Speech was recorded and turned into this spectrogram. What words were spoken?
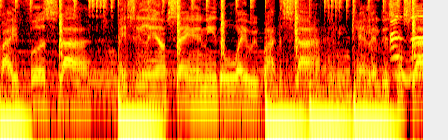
right foot slide. Basically, I'm saying either way we bout to slide. Can't let this one slide.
